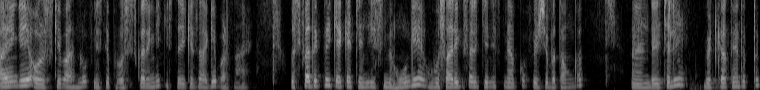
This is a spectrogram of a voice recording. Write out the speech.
आएँगे और उसके बाद हम लोग फिर से प्रोसेस करेंगे किस तरीके से आगे बढ़ना है। उसके बाद देखते हैं क्या क्या चेंजेस में होंगे। वो सारे के सारे चेंजेस मैं आपको फिर से बताऊँगा। एंड चलिए वेट करते हैं तब तक।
